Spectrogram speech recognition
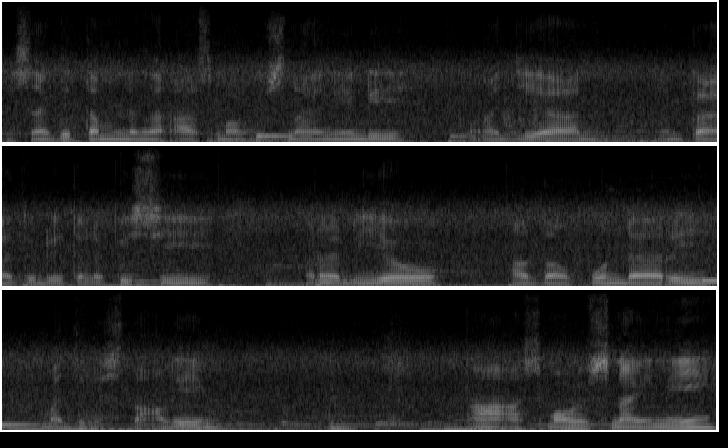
Misalnya kita mendengar Asmaul Husna ini di pengajian entah itu di televisi radio ataupun dari majelis taklim. Nah, Asmaul Husna ini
